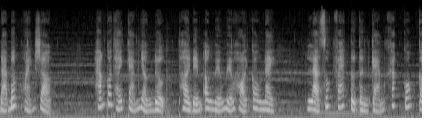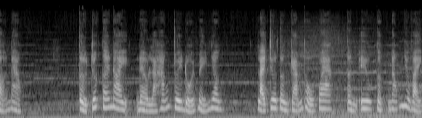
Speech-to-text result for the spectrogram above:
đã bớt hoảng sợ. Hắn có thể cảm nhận được thời điểm ân miễu miễu hỏi câu này là xuất phát từ tình cảm khắc cốt cỡ nào. Từ trước tới nay đều là hắn truy đuổi mỹ nhân, lại chưa từng cảm thụ qua tình yêu cực nóng như vậy.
